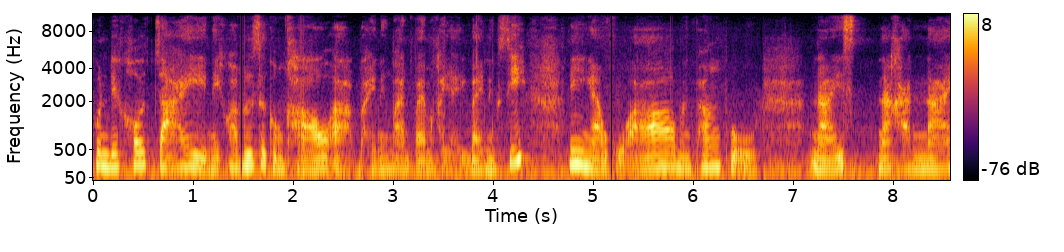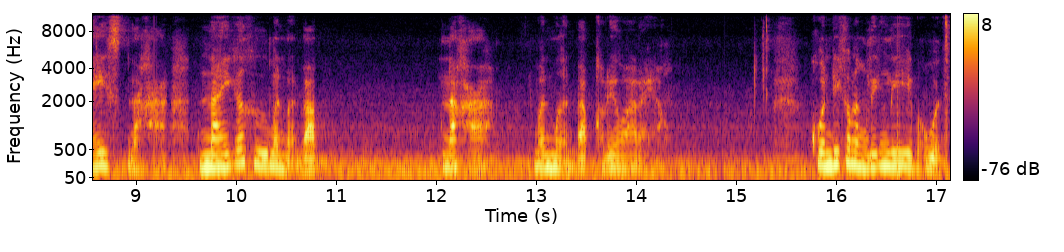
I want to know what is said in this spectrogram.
คุณได้เข้าใจในความรู้สึกของเขาอะใบหนึ่งผ่านไปมาขยายอีกใบหนึ่งสินี่ไงโอ้โหว้าวมันพังผู nice นะคะ nice นะคะ nice ก็คือมันเหมือนแบบนะคะ มันเหมือนแบบเขาเรียกว่าอะไรอะ คนที่กำลังเร่งรีบหัวใจ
